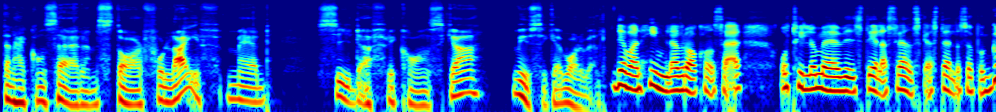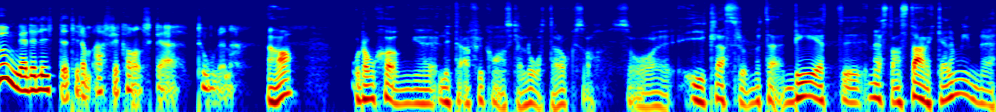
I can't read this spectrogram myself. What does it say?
den här konserten Star for Life med sydafrikanska musiker var det väl. Det var en himla bra konsert och till och med vi stela svenskar ställde sig upp och gungade lite till de afrikanska tonerna. Ja, och de sjöng eh, lite afrikanska låtar också. Så eh, i klassrummet där, det är ett eh, nästan starkare minne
